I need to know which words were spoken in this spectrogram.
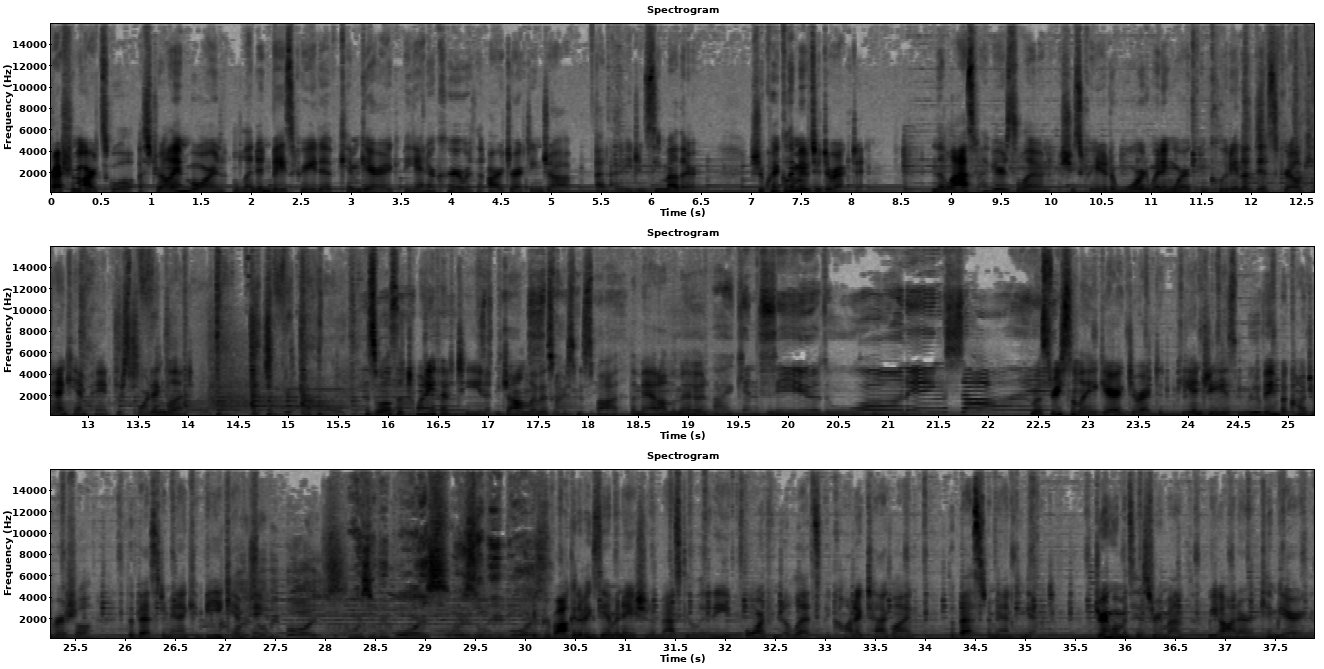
Fresh from art school, Australian born, London based creative Kim Gehrig began her career with an art directing job at ad agency Mother. She quickly moved to directing. In the last five years alone, she's created award winning work, including the This Girl Can campaign for Sport England, as well as the 2015 John Lewis Christmas spot, The Man on the Moon. Most recently, Gehrig directed P&G's moving but controversial The Best a Man Can Be campaign. Boys will be boys. Boys will be boys. Boys will be boys. A provocative examination of masculinity born from Gillette's iconic tagline, The Best a Man Can Get. During Women's History Month, we honor Kim Gehrig.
